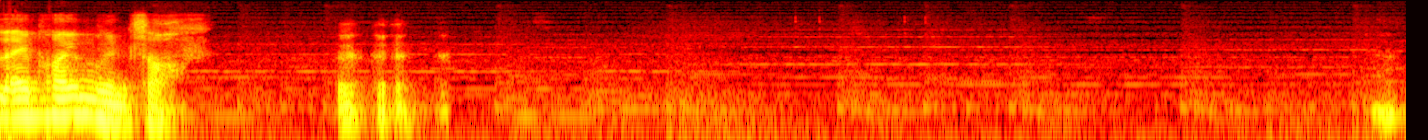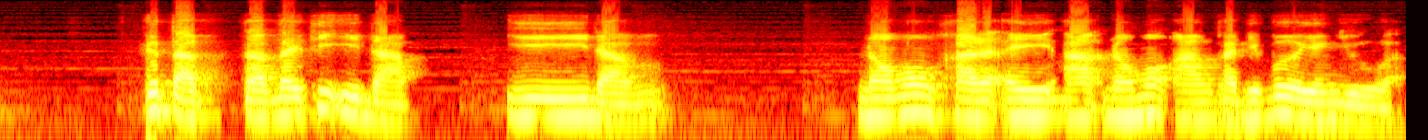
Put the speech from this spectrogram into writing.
ไลฟ์พอย์หมื่นสอง คือตับตับใดที่อีดับ อีดับ normal คาไอ normal arm caliber ยังอยู่อะ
